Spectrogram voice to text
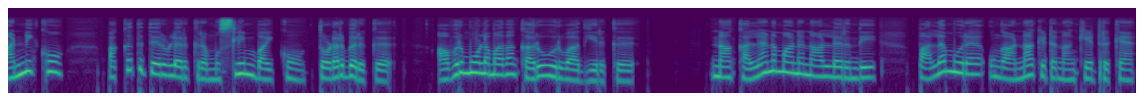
அன்னிக்கும் பக்கத்து தெருவுல இருக்கிற முஸ்லிம் பைக்கும் தொடர்பு இருக்கு. அவர் மூலமா தான் கரு உருவாதி இருக்கு. நான் கல்யாணமான நாள்ல இருந்தே பல முறை உங்க அண்ணா கிட்ட நான் கேட்டிருக்கேன்.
